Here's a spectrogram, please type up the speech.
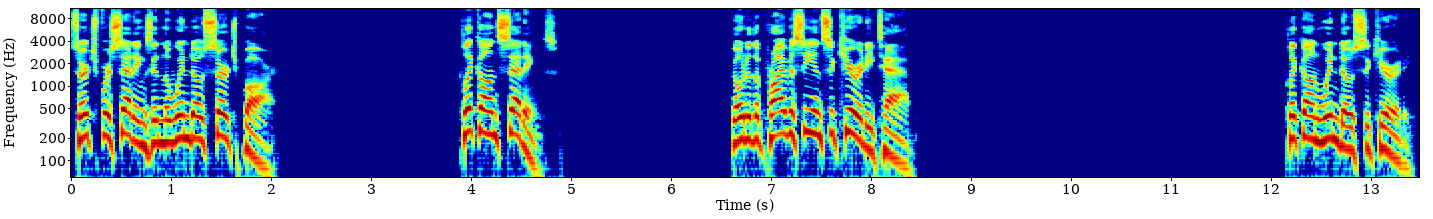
Search for Settings in the Windows search bar. Click on Settings. Go to the Privacy and Security tab. Click on Windows Security.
